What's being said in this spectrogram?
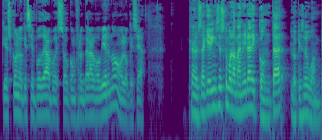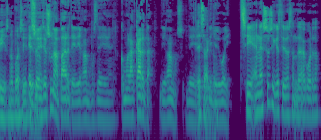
que es con lo que se pueda, pues, o confrontar al gobierno o lo que sea. Claro, el saque de Binks es como la manera de contar lo que es el One Piece, ¿no? Por así decirlo. Eso es, es una parte, digamos, de como la carta, digamos, de, Exacto. de Joy Boy. Sí, en eso sí que estoy bastante de acuerdo.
